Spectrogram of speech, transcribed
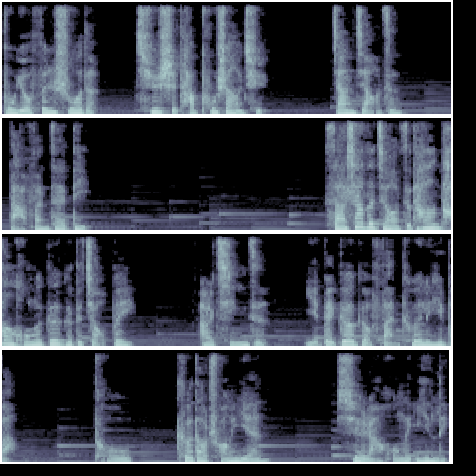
不由分说的驱使他扑上去，将饺子打翻在地。洒下的饺子汤烫红了哥哥的脚背，而晴子也被哥哥反推了一把，头磕到床沿，血染红了衣领。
